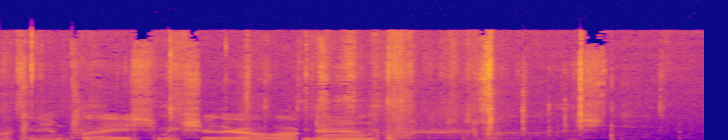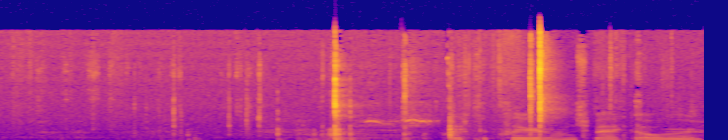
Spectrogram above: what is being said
lock it in place, make sure they're all locked down. Stick the clear ones back over.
